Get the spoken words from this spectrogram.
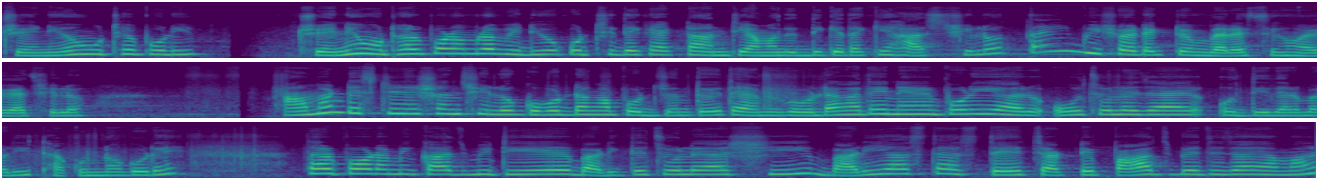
ট্রেনেও উঠে পড়ি। ট্রেনে ওঠার পর আমরা ভিডিও করছি দেখে একটা আন্টি আমাদের দিকে তাকিয়ে হাসছিল, তাই বিষয়টা একটু এম্বারাসিং হয়ে গেছিল। আমার ডেস্টিনেশন ছিল গোবরডাঙ্গা পর্যন্তই, তাই আমি গোবরডাঙ্গাতেই নেমে পড়ি আর ও চলে যায় ওর দিদার বাড়ি ঠাকুরনগরে। তারপর আমি কাজ মিটিয়ে বাড়িতে চলে আসি। বাড়ি আসতে আসতে চারটে পাঁচ বেজে যায় আমার।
